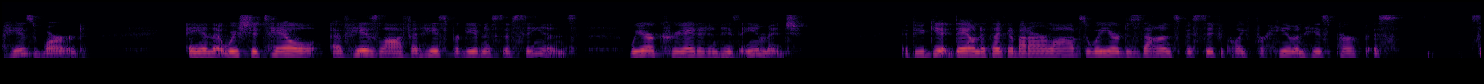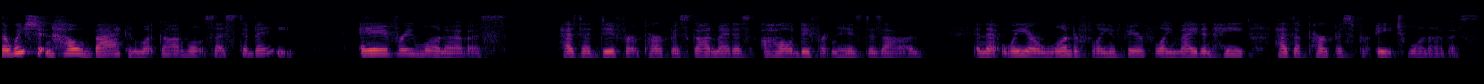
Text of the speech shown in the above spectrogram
his word and that we should tell of his life and his forgiveness of sins. We are created in his image. If you get down to thinking about our lives, we are designed specifically for him and his purpose. So we shouldn't hold back in what God wants us to be. Every one of us has a different purpose. God made us all different in his design and that we are wonderfully and fearfully made, and He has a purpose for each one of us.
